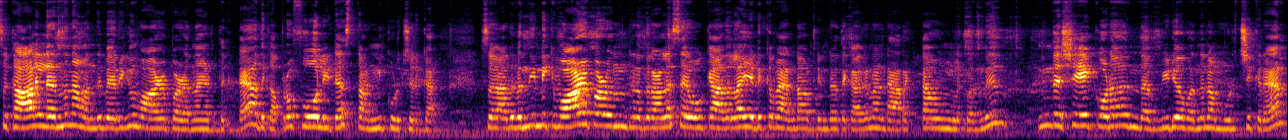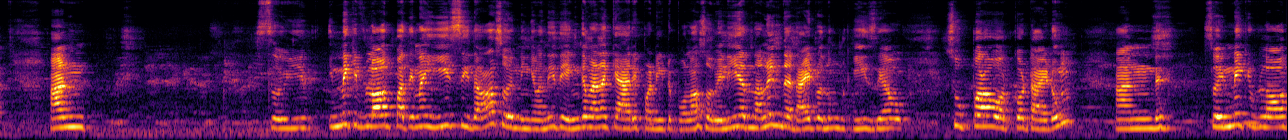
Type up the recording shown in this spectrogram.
ஸோ காலையிலேருந்து நான் வந்து வெறும் வாழைப்பழம் தான் எடுத்துக்கிட்டேன். அதுக்கப்புறம் ஃபோர் லிட்டர்ஸ் தண்ணி குடிச்சிருக்கேன். ஸோ அது வந்து இன்றைக்கி வாழைப்பழம்ன்றதுனால சரி ஓகே அதெல்லாம் எடுக்க வேண்டாம் அப்படின்றதுக்காக நான் டேரெக்டாக உங்களுக்கு வந்து இந்த ஷேக்கோட இந்த வீடியோ வந்து நான் முடிச்சுக்கிறேன். அண்ட் ஸோ இன்னைக்கு vlog பார்த்தீங்கன்னா ஈஸி தான். ஸோ நீங்கள் வந்து இது எங்கே வேணால் கேரி பண்ணிட்டு போகலாம் ஸோ வெளியே இருந்தாலும் இந்த டயட் வந்து உங்களுக்கு ஈஸியாக சூப்பராக ஒர்க் அவுட் ஆகிடும் அண்டு ஸோ இன்றைக்கி vlog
